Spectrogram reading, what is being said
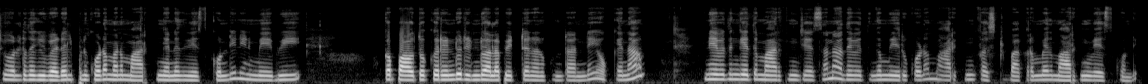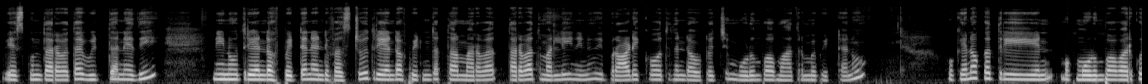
షోల్డర్ దగ్గర వెడల్పుని కూడా మనం మార్కింగ్ అనేది వేసుకోండి. నేను మేబీ ఒక పావుతొక్క రెండు రెండు అలా పెట్టాను అనుకుంటా అండి. ఓకేనా? నేను ఏ విధంగా అయితే మార్కింగ్ చేశానో అదే విధంగా మీరు కూడా మార్కింగ్ ఫస్ట్ బక్రం మీద మార్కింగ్ వేసుకోండి. వేసుకున్న తర్వాత విత్ అనేది నేను త్రీ అండ్ హాఫ్ పెట్టానండి ఫస్ట్ త్రీ అండ్ హాఫ్ పెట్టిన తర్వాత తర్వాత మళ్ళీ నేను ఈ బ్రాడ్ ఎక్కువ అవుతుందని డౌట్ వచ్చి మూడు పావు మాత్రమే పెట్టాను. ఓకేనా ఒక త్రీ ఒక మూడు పావు వరకు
